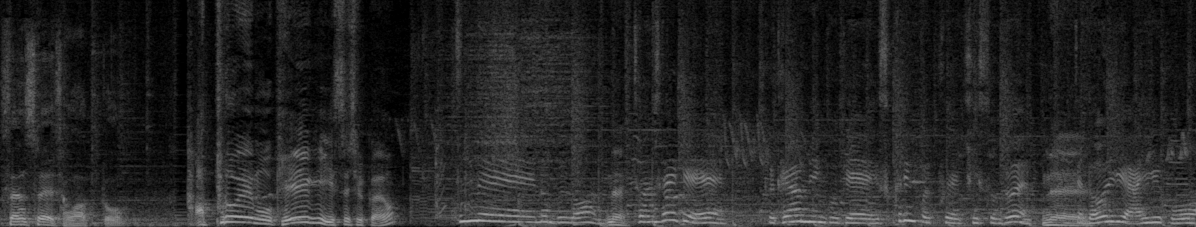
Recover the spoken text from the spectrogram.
센서의 정확도 앞으로의 뭐 계획이 있으실까요? 국내는 물론 네. 전 세계에 그 대한민국의 스크린 골프의 기술을 네. 이제 널리 알리고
